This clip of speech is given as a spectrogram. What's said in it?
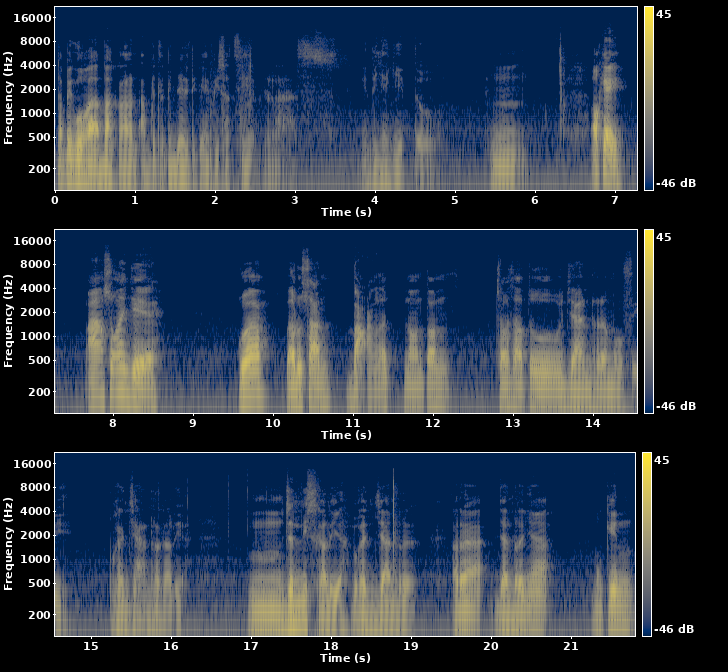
Tapi gue nggak bakalan update lebih dari tiga episode sih jelas. Intinya gitu. Hmm. Oke, okay, langsung aja ya. Gue barusan banget nonton salah satu genre movie bukan genre kali ya. Hmm, jenis kali ya bukan genre. Karena genrenya mungkin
